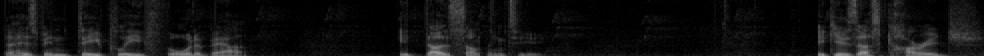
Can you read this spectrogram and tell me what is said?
that has been deeply thought about, it does something to you. It gives us courage,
